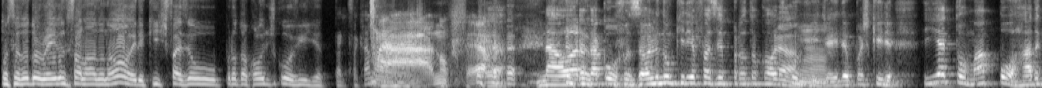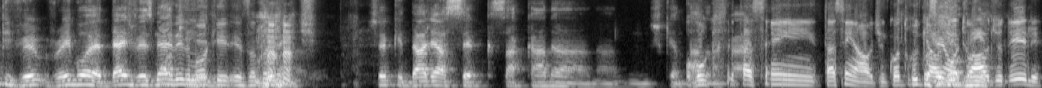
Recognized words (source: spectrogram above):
torcedor do Ravens falando, não, ele quis fazer o protocolo de Covid. Tá de sacanagem. Ah, não ferra. É. Na hora da confusão, ele não queria fazer protocolo é. de Covid. Hum. Aí depois queria. Ia tomar porrada que Vrabel é 10 vezes maior vezes maior que ele. Exatamente. Tinha que dar-lhe a sacada na esquentada. O Hulk está sem, tá sem áudio. Enquanto o Hulk aumenta o áudio dele,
